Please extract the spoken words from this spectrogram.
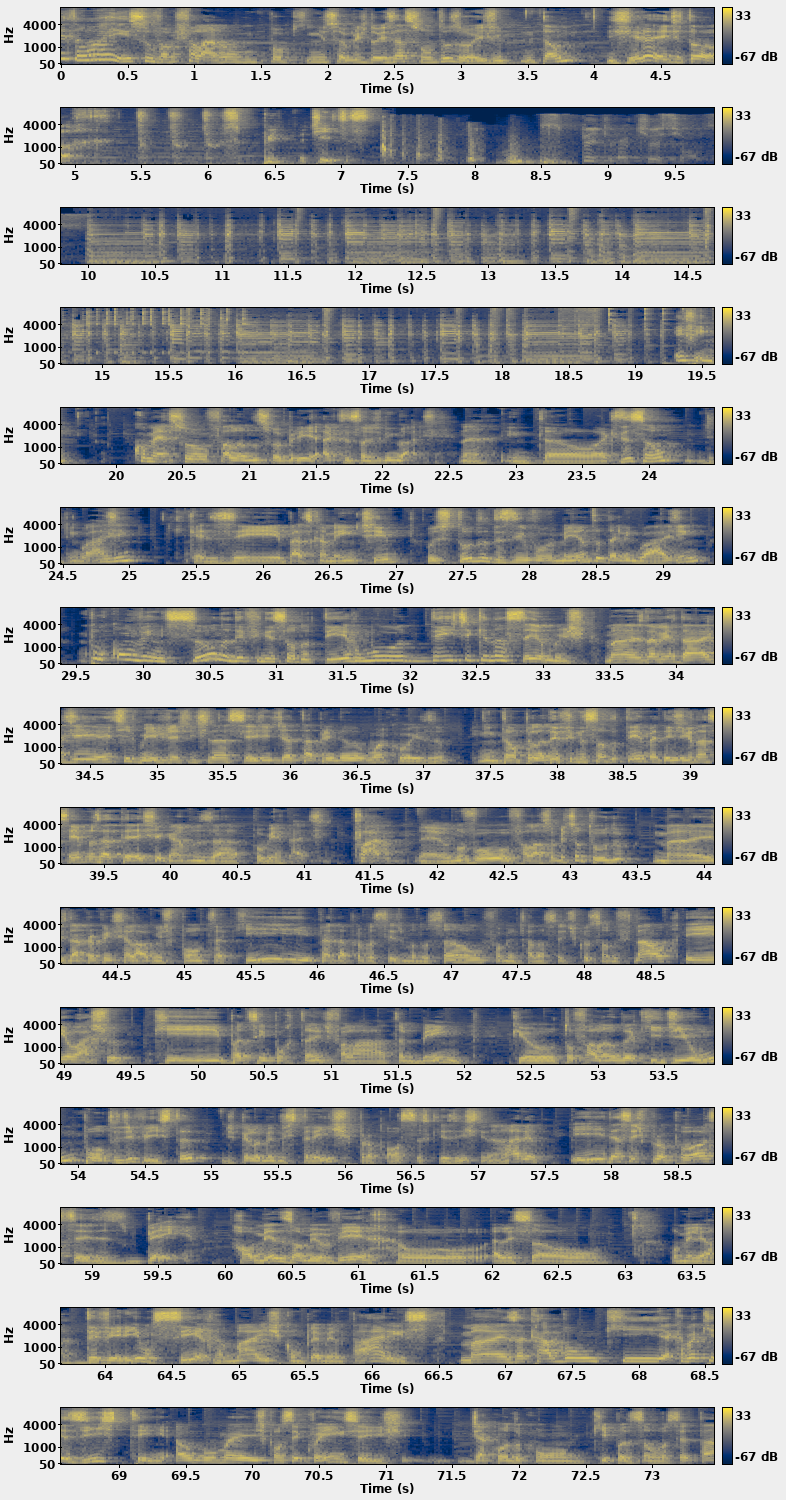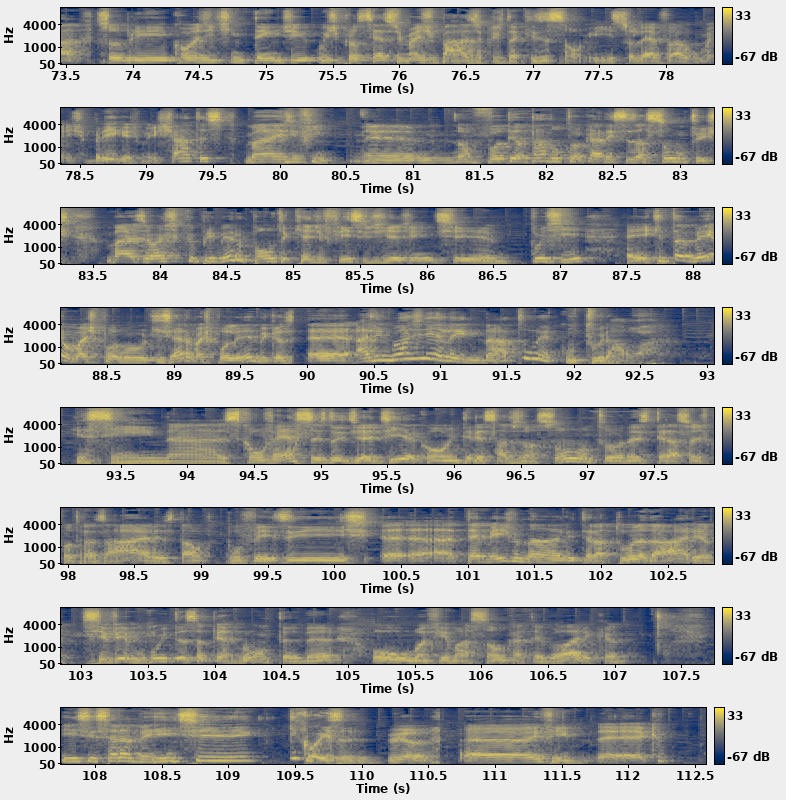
Então é isso, vamos falar um pouquinho sobre os dois assuntos hoje. Então, gira editor. Speed Notícias. Speed Notícias. Enfim, começo falando sobre aquisição de linguagem, né? Então, aquisição de linguagem que quer dizer basicamente o estudo e desenvolvimento da linguagem por convenção na definição do termo desde que nascemos. Mas na verdade, antes mesmo de a gente nascer, a gente já está aprendendo alguma coisa. Então, pela definição do termo, é desde que nascemos até chegarmos à puberdade. Claro, é, eu não vou falar sobre isso tudo, mas dá para pincelar alguns pontos aqui para dar para vocês uma noção, fomentar nossa discussão no final. E eu acho que pode ser importante falar também que eu tô falando aqui de um ponto de vista, de pelo menos três propostas que existem na área, e dessas propostas, bem, ao menos ao meu ver, ou, elas são, ou melhor, deveriam ser mais complementares, mas acabam que acaba que existem algumas consequências de acordo com que posição você está, sobre como a gente entende os processos mais básicos da aquisição. E isso leva a algumas brigas meio chatas, mas enfim, é, não vou tentar não tocar nesses assuntos, mas eu acho que o primeiro ponto que é difícil de a gente fugir, é, e que também é o mais que gera mais polêmicas, é a linguagem ela é inata ou é cultural? E assim, nas conversas do dia a dia com interessados no assunto, nas interações com outras áreas e tal, por vezes, é, até mesmo na literatura da área, se vê muito essa pergunta, né? Ou uma afirmação categórica. E sinceramente, que coisa, viu? Uh, enfim, é,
